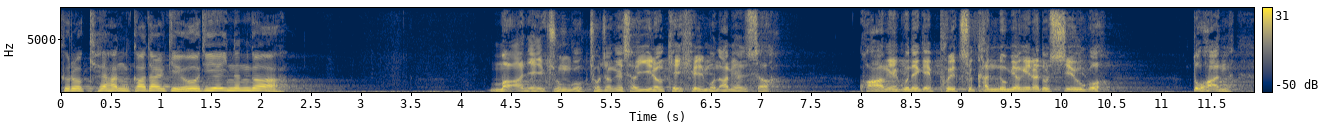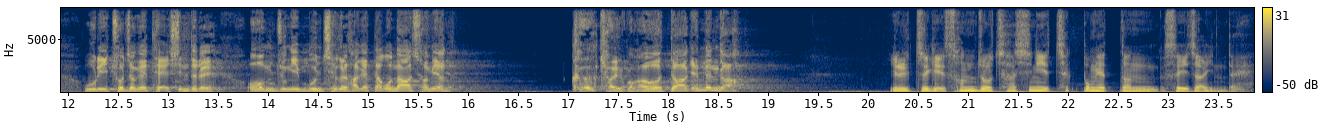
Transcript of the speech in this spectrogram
그렇게 한 까닭이 어디에 있는가? 만일 중국 조정에서 이렇게 힐문하면서 광해군에게 불측한 누명이라도 씌우고 또한 우리 조정의 대신들을 엄중히 문책을 하겠다고 나서면 그 결과가 어떠하겠는가? 일찍이 선조 자신이 책봉했던 세자인데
